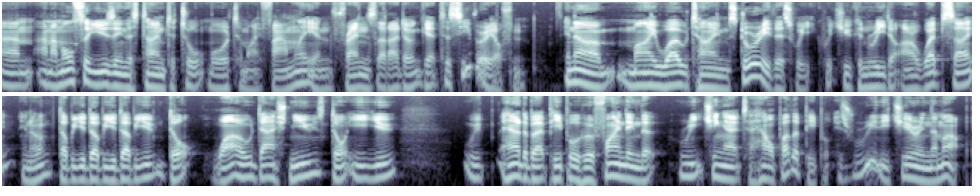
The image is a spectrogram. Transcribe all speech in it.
Um, and I'm also using this time to talk more to my family and friends that I don't get to see very often. In our My Wow Time story this week, which you can read at our website, you know, www.wow-news.eu, we've heard about people who are finding that reaching out to help other people is really cheering them up.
